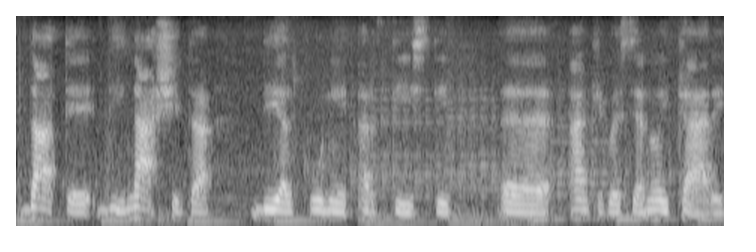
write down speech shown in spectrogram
date di nascita di alcuni artisti, eh, anche questi a noi cari.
